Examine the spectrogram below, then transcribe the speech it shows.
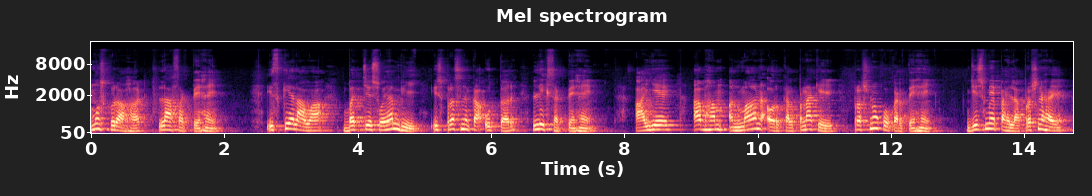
मुस्कुराहट ला सकते हैं। इसके अलावा बच्चे स्वयं भी इस प्रश्न का उत्तर लिख सकते हैं। आइए, अब हम अनुमान और कल्पना के प्रश्नों को करते हैं। जिसमें पहला प्रश्न है,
